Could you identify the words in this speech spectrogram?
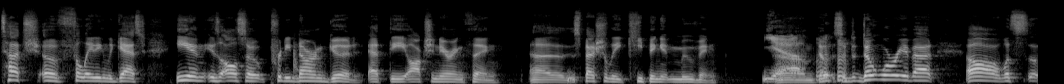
touch of filleting the guest, Ian is also pretty darn good at the auctioneering thing, uh, especially keeping it moving. Yeah, Um, don't, so don't worry about oh, what's uh,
